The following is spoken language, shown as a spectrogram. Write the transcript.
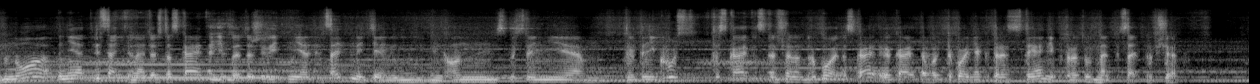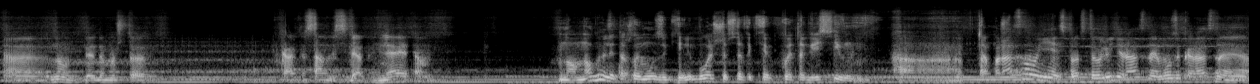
но не отрицательная. То есть тоска это, не, это же ведь не отрицательный термин, он в смысле не, это не грусть, тоска это совершенно другое. Тоска это какая-то вот такое некоторое состояние, которое трудно описать вообще. Э, ну, я думаю, что каждый сам для себя определяет там, ну а много ли такой музыки или больше все-таки какой-то агрессивный? А, там по-разному есть, просто люди разные, музыка разная,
